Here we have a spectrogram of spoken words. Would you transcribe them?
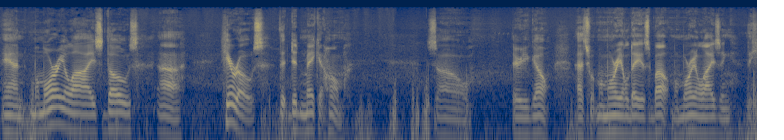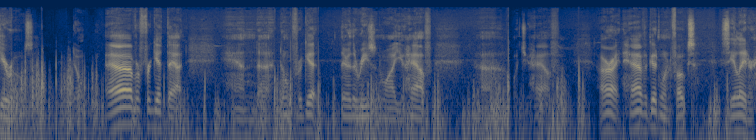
and memorialize those uh, heroes that didn't make it home. So there you go. That's what Memorial Day is about, memorializing the heroes. Don't ever forget that. And uh, don't forget they're the reason why you have uh, what you have. All right, have a good one, folks. See you later.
